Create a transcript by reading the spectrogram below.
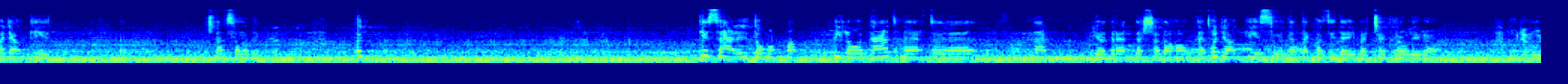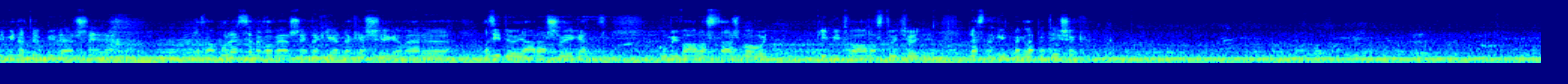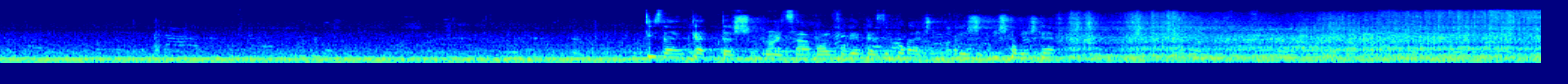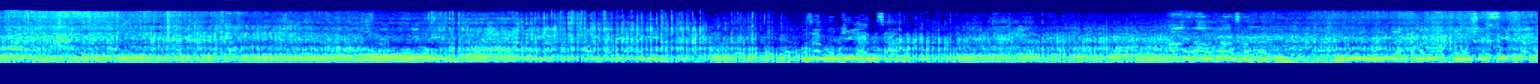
Hogyan két? És nem szól a mikrofon. Hogy kiszállítom a pilótát, mert nem jön rendesen a hang. Tehát hogyan készültetek az idei meccsek rallira? Hát ugyanúgy, mint a többi versenyre. Igazából lesz ennek a versenynek érdekessége, mert az időjárás véget gumiválasztásba, hogy ki mit választ, úgyhogy lesznek itt meglepetések. Es rajtszámmal fog érkezni Kovács és Iskovics Ger. Az Evo 9-en. Állj rá a gázra, Peti! Új, új, új, akkor meg ortolos és szikránon.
